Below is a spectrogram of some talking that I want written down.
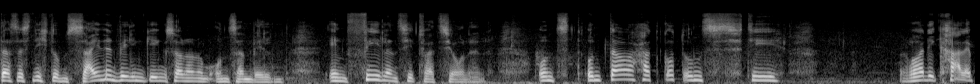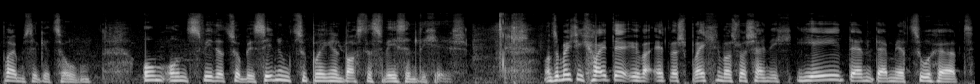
dass es nicht um seinen Willen ging, sondern um unseren Willen. In vielen Situationen. Und, und da hat Gott uns die radikale Bremse gezogen, um uns wieder zur Besinnung zu bringen, was das Wesentliche ist. Und so möchte ich heute über etwas sprechen, was wahrscheinlich jeden, der mir zuhört,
